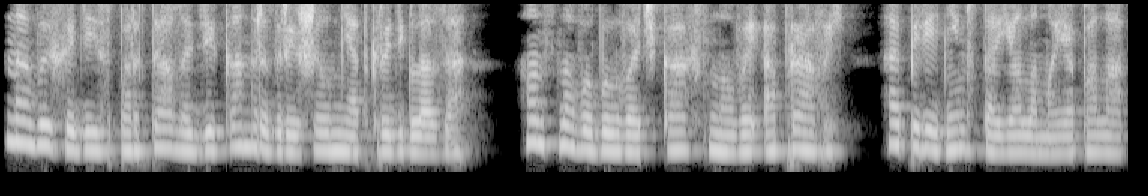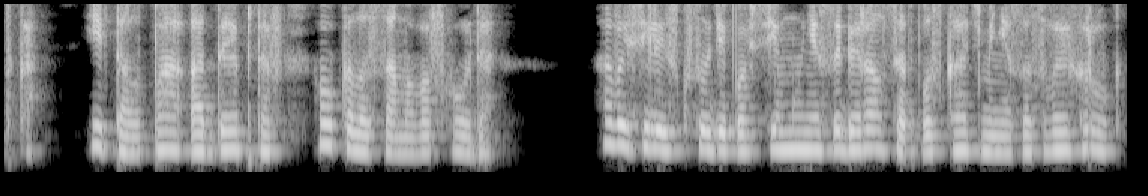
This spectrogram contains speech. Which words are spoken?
На выходе из портала декан разрешил мне открыть глаза. Он снова был в очках с новой оправой, а перед ним стояла моя палатка и толпа адептов около самого входа. А Василиск, судя по всему, не собирался отпускать меня со своих рук,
